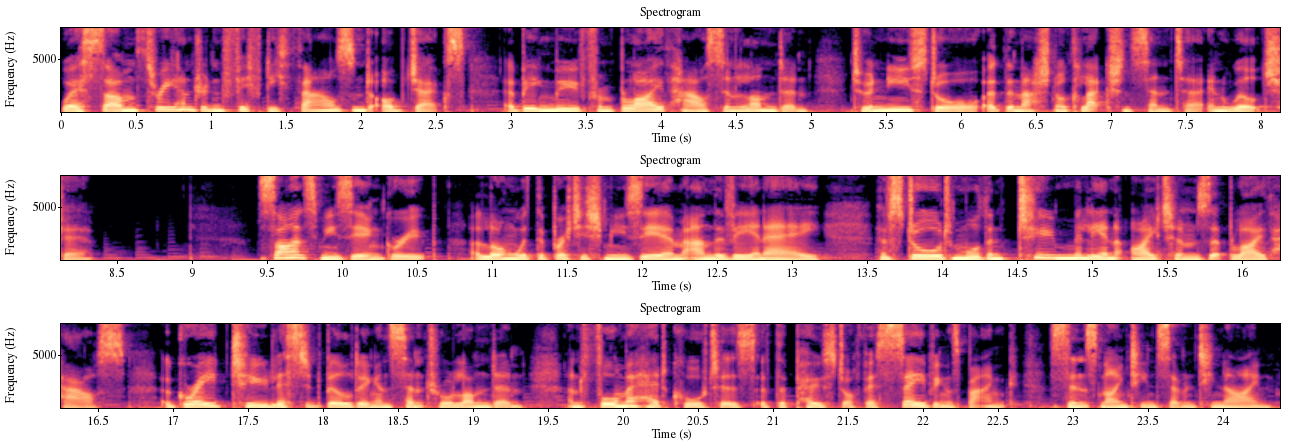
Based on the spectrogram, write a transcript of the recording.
where some 350,000 objects are being moved from Blythe House in London to a new store at the National Collection Centre in Wiltshire. Science Museum Group, along with the British Museum and the V&A, have stored more than 2 million items at Blythe House, a Grade 2 listed building in central London and former headquarters of the Post Office Savings Bank since 1979.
